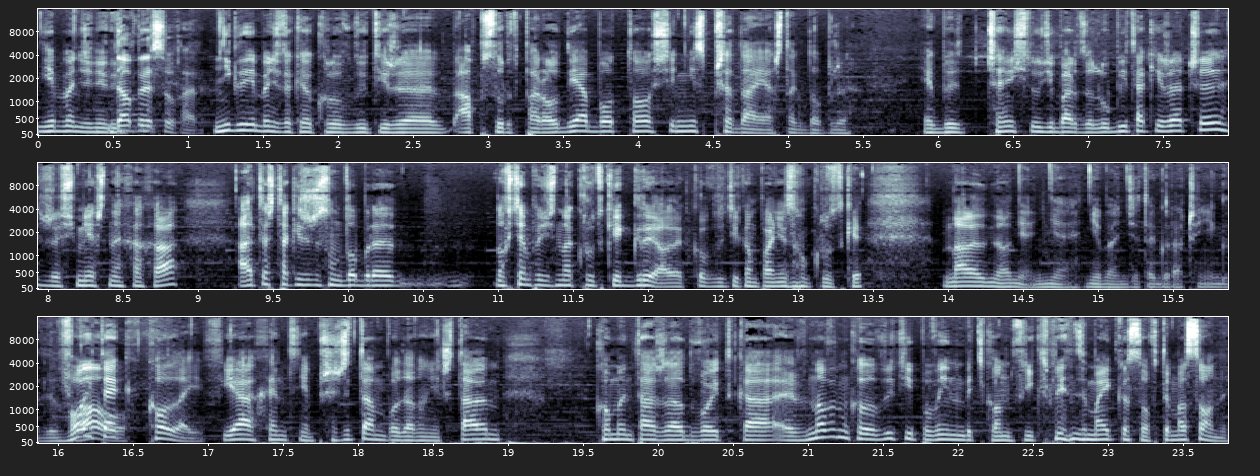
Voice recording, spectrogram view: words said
nie będzie nigdy... Dobry suchar. Nigdy nie będzie takiego Call of Duty, że absurd parodia, bo to się nie sprzedaje aż tak dobrze Jakby część ludzi bardzo lubi takie rzeczy, że śmieszne, haha, ale też takie rzeczy są dobre, no chciałem powiedzieć na krótkie gry, ale Call of Duty kampanie są krótkie. No ale no nie, nie, nie będzie tego raczej nigdy. Wojtek wow. Kolejw, ja chętnie przeczytam, bo dawno nie czytałem komentarza od Wojtka. W nowym Call of Duty powinien być konflikt między Microsoftem a Sony.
